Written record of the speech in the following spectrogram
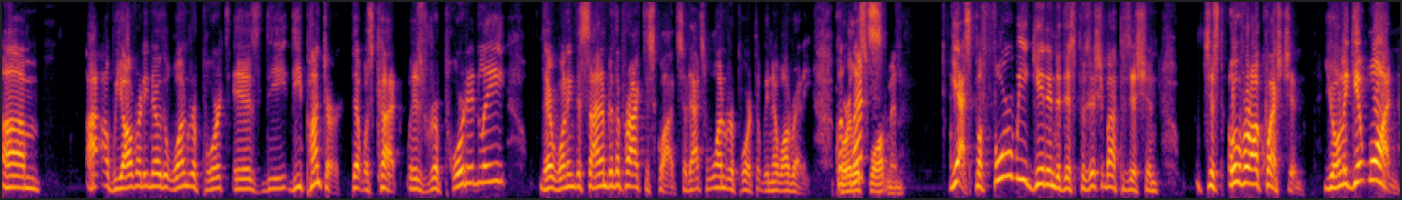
Um, I, we already know that one report is the the punter that was cut is reportedly they're wanting to sign him to the practice squad. So that's one report that we know already. But Corliss Waitman. Yes, before we get into this position by position, just overall question. You only get one.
